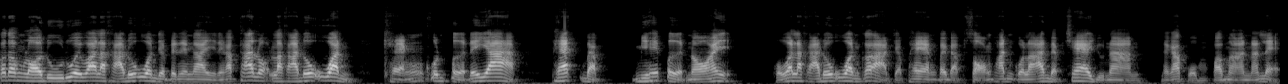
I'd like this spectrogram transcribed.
ก็ต้องรอดูด้วยว่าราคาโดอ้วนจะเป็นยังไงนะครับ ถ้าราคาโดอ้วนแข็งคนเปิดได้ยาก แพ็คแบบมีให้เปิดน้อย ผมว่าราคาโดอ้วนก็อาจจะแพงไปแบบ 2,000 กว่าล้านแบบแช่อยู่นานนะครับผมประมาณนั้นแหละ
